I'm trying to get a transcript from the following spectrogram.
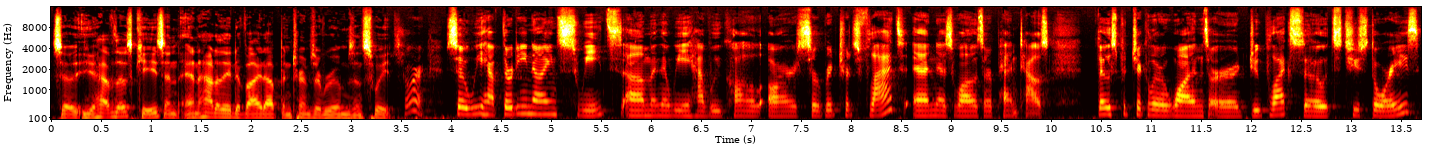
so you have those keys, and, and how do they divide up in terms of rooms and suites? Sure. So we have 39 suites, um, and then we have we call our Sir Richard's flat, and as well as our penthouse. Those particular ones are duplex, so it's two stories.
